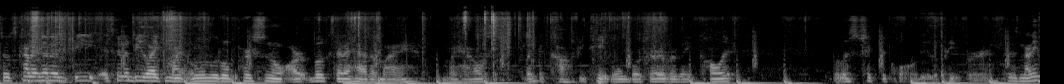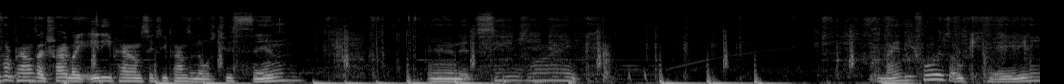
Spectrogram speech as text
So it's kind of gonna be, it's gonna be like my own little personal art book that I have at my my house, like a coffee table book, or whatever they call it. But let's check the quality of the paper. Because 94 pounds, I tried like 80 pounds, 60 pounds, and it was too thin. And it seems like 94 is okay.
